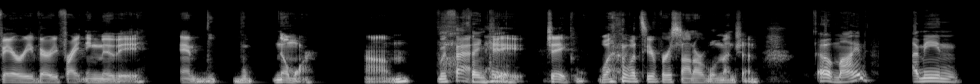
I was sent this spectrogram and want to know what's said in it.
very very frightening movie and w- w- no more um with that Thank you. Jake what, what's your first honorable mention Oh, mine. I mean,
